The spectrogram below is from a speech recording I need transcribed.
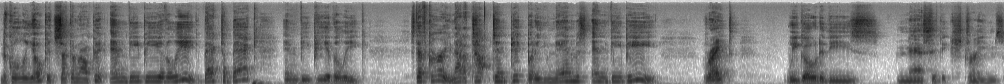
Nikola Jokic, second round pick, MVP of the league, back to back MVP of the league. Steph Curry, not a top 10 pick, but a unanimous MVP, right? We go to these massive extremes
